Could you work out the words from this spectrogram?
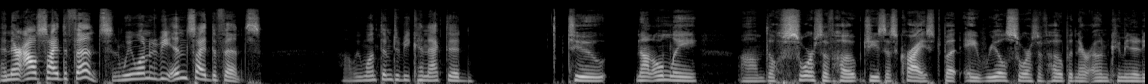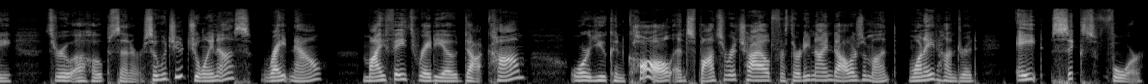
and they're outside the fence, and we want them to be inside the fence. Uh, we want them to be connected to not only um, the source of hope, Jesus Christ, but a real source of hope in their own community through a Hope Center. So, would you join us right now? myfaithradio.com, or you can call and sponsor a child for $39 a month, 1 800 864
